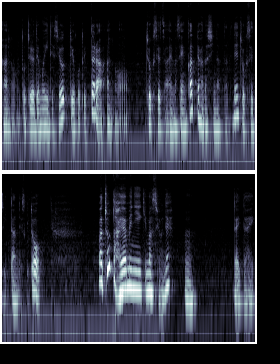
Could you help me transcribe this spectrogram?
あのどちらでもいいですよっていうことを言ったらあの直接会いませんかっていう話になったんでね直接行ったんですけどまあちょっと早めに行きますよねうんだいたい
